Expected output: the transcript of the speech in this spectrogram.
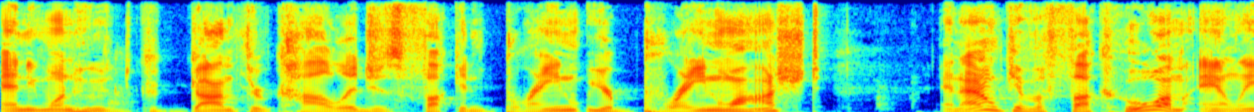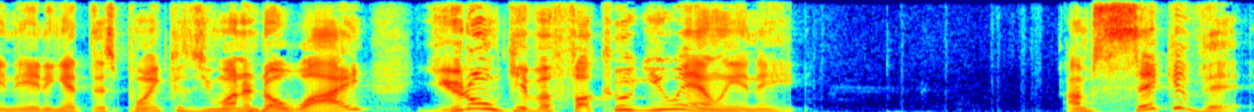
anyone who's gone through college is fucking brain you're brainwashed and i don't give a fuck who i'm alienating at this point because you want to know why? You don't give a fuck who you alienate. I'm sick of it.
